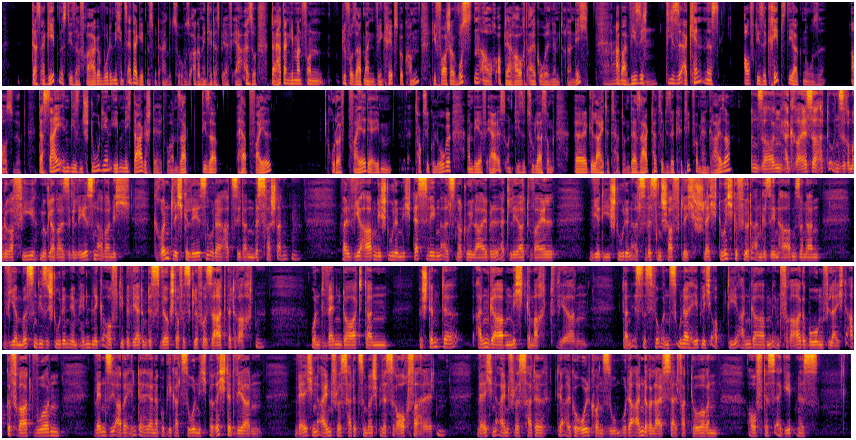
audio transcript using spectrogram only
das Ergebnis dieser Frage wurde nicht ins Endergebnis mit einbezogen, so argumentiert das BFR. Also da hat dann jemand von Glyphosat meinetwegen Krebs bekommen. Die Forscher wussten auch, ob der raucht, Alkohol nimmt oder nicht. Aha. Aber wie sich mhm. diese Erkenntnis auf diese Krebsdiagnose auswirkt, das sei in diesen Studien eben nicht dargestellt worden, sagt dieser Herr Pfeil, Rudolf Pfeil, der eben Toxikologe am BFR ist und diese Zulassung äh, geleitet hat. Und der sagt halt zu dieser Kritik vom Herrn Greiser, kann sagen, Herr Greiser hat unsere Monographie möglicherweise gelesen, aber nicht gründlich gelesen oder hat sie dann missverstanden. Weil wir haben die Studien nicht deswegen als not reliable erklärt, weil wir die Studien als wissenschaftlich schlecht durchgeführt angesehen haben, sondern wir müssen diese Studien im Hinblick auf die Bewertung des Wirkstoffes Glyphosat betrachten. Und wenn dort dann bestimmte Angaben nicht gemacht werden, dann ist es für uns unerheblich, ob die Angaben im Fragebogen vielleicht abgefragt wurden. Wenn sie aber hinterher in der Publikation nicht berichtet werden, welchen Einfluss hatte zum Beispiel das Rauchverhalten? Welchen Einfluss hatte der Alkoholkonsum oder andere Lifestyle-Faktoren auf das Ergebnis?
